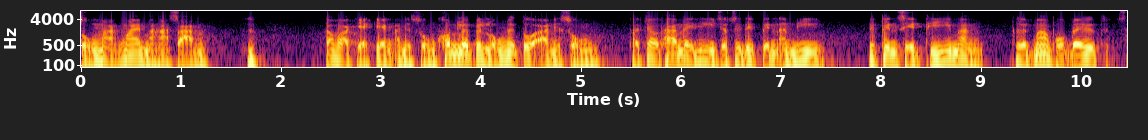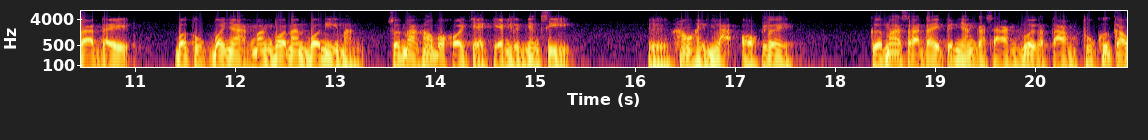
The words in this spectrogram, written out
สงส์มากมายมหาศาลคำว่าแจกแจงอานิสงส์คนเลยไปหลงในตัวอานิสงส์ถ้าเจ้าท่านใดนี่จะสิได้เป็นอันนี้ไปเป็นเศรษฐีมั่ง เกิดมาพบใดชาสติใดบ่ทุกบ่ยากมั่งบ่นั่นบ่นี่มั่งส่วนมากเฮาบ่คอยแจกแจงเรื่องจังซี่เออเฮาให้ละออกเลย เกิดมาชาสติใดเป็นยังก็สร้างรวยก็ตามทุกข์คือเก่า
